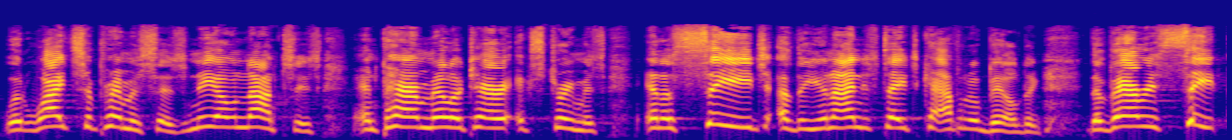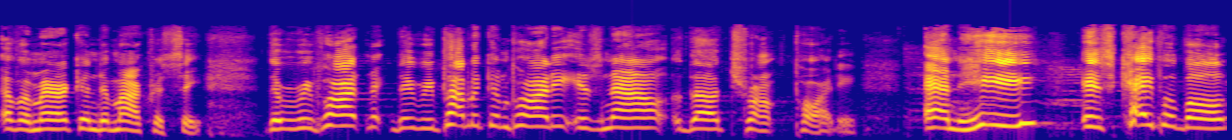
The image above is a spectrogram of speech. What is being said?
with white supremacists, neo Nazis, and paramilitary extremists in a siege of the United States Capitol building. The very very seat of American democracy. The, Repart- the Republican Party is now the Trump Party, and he is capable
